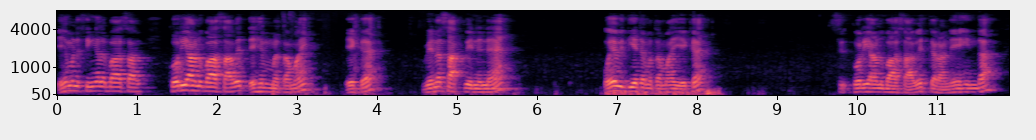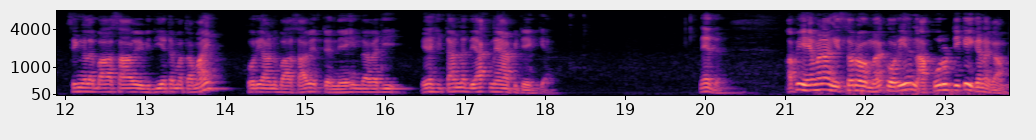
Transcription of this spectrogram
එහෙමනේ සිංහල භාෂාව කොරියානු භාෂාවෙත් එහෙම තමයි ඒක වෙනසක් වෙන්නේ නැහැ. ඔය විදිහටම තමයි ඒක කොරියානු භාෂාවෙත් කරන්නේ. ඒ හින්දා සිංහල භාෂාවේ විදිහටම තමයි කොරියානු භාෂාවෙත් වෙන්නේ. ඒ හින්දා වැඩි එය හිතන්න දෙයක් නෑ අපිට ඒක ගැන. නේද? අපි එහෙමනම් ඉස්සරවම කොරියන් අකුරු ටික ඉගෙන ගමු.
